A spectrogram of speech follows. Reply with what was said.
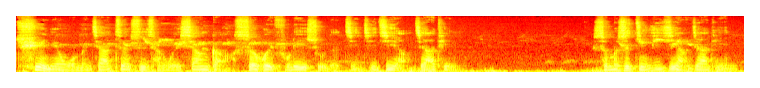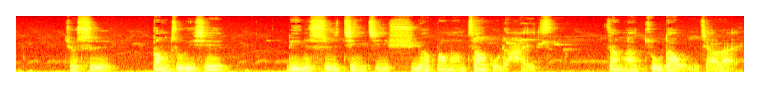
去年我们家正式成为香港社会福利署的紧急寄养家庭。什么是紧急寄养家庭？就是帮助一些临时紧急需要帮忙照顾的孩子，让他住到我们家来。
